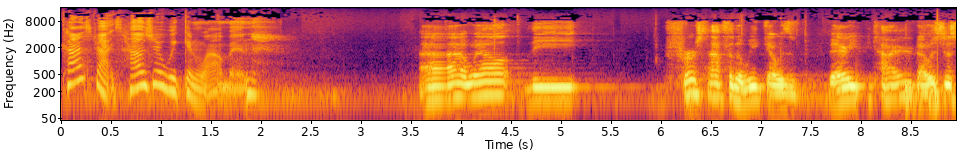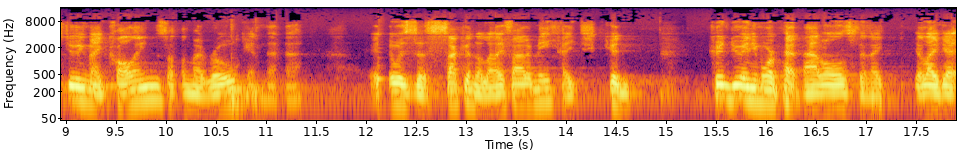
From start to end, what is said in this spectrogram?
Constraxx, how's your weekend wow been? Uh, well, the first half of the week I was very tired. I was just doing my callings on my rogue, and uh, it was just sucking the life out of me. I couldn't couldn't do any more pet battles, and I like I,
